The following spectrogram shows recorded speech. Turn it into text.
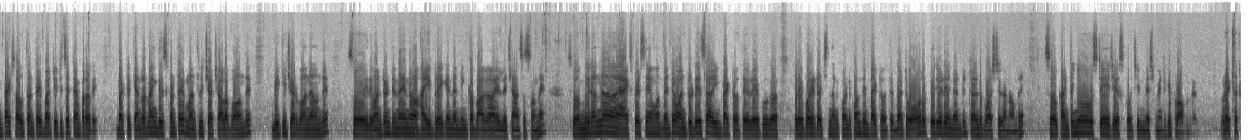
ఇంపాక్ట్స్ అవుతుంటాయి but it is a temporary but Canara bank తీసుకుంటే మంత్లీ చార్ట్ చాలా బాగుంది వీక్లీ చార్ట్ బాగానే ఉంది. సో ఇది one twenty nine high break ఏంటంటే ఇంకా బాగా వెళ్ళే ఛాన్సెస్ ఉన్నాయి. సో మీరన్న ఎక్స్పెక్ట్స్ ఏమవుతుందంటే వన్ టూ డేస్ ఇంపాక్ట్ అవుతాయి. రేపు రేపో రేట్ వచ్చింది అనుకోండి కొంత ఇంపాక్ట్ అవుతాయి. బట్ ఓవర్ పీరియడ్ ఏంటంటే ట్రెండ్ పాజిటివ్ గానే ఉంది. సో కంటిన్యూ స్టే చేసుకోవచ్చు ఇన్వెస్ట్మెంట్కి ప్రాబ్లం లేదు. Right sir.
